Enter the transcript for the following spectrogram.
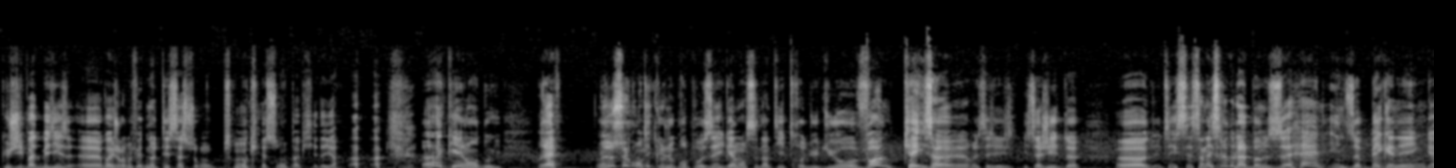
que je dis pas de bêtises. Ouais, j'aurais bien fait de noter ça sur mon sur mon, sur mon papier d'ailleurs. ah quelle andouille. Bref, le second titre que je vais proposer également, c'est un titre du duo Von Kaiser. Il s'agit- de. euh, c'est un extrait de l'album The Hand in the Beginning,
